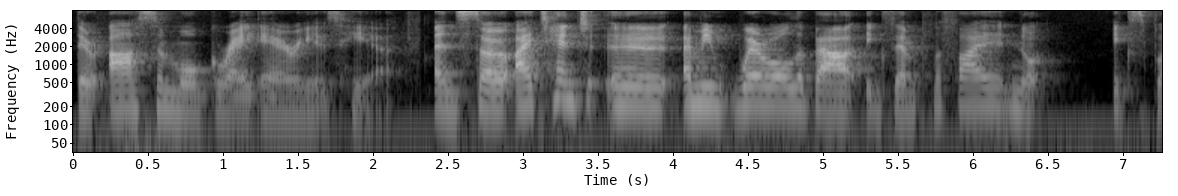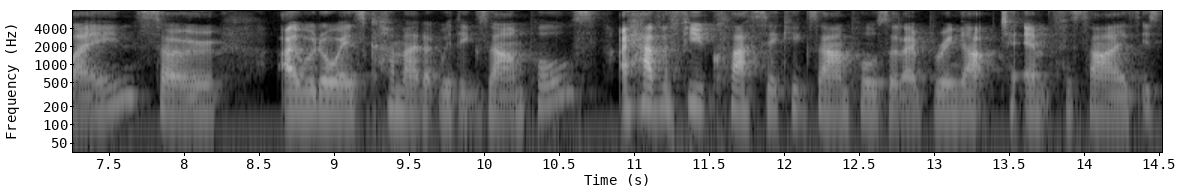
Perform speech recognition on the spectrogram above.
there are some more grey areas here. And so I tend to, uh, I mean, we're all about exemplify, not explain. So I would always come at it with examples. I have a few classic examples that I bring up to emphasize is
